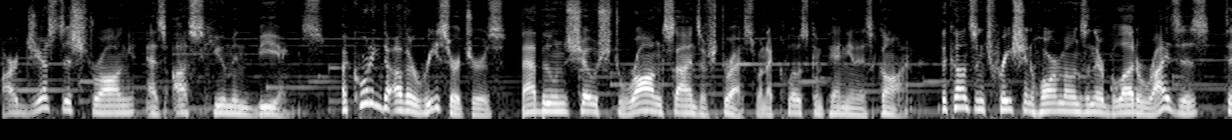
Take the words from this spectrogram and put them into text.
are just as strong as us human beings. According to other researchers, baboons show strong signs of stress when a close companion is gone. The concentration hormones in their blood rises to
